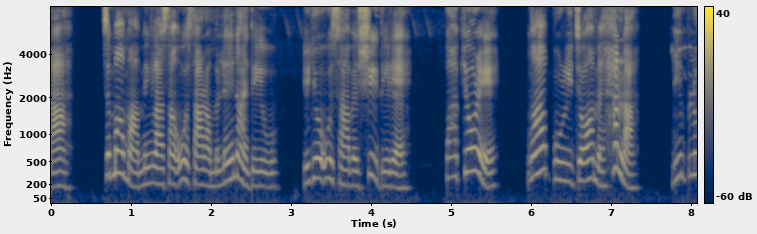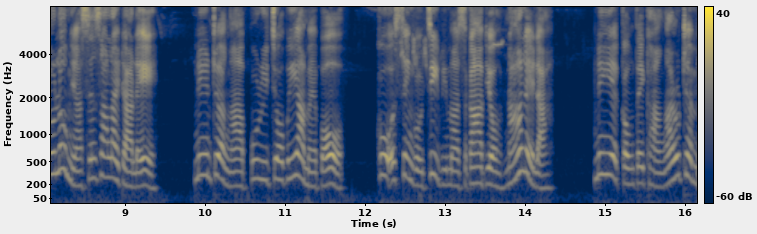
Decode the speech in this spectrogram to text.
လား။ကျမမှာမင်္ဂလာဆောင်ဥစ္စာတော့မလဲနိုင်သေးဘူး။ရိုးရိုးဥစ္စာပဲရှိသေးတယ်။ဘာပြောတယ်။ငါပူရီကြော်ရမယ်ဟတ်လား။နင်ဘလို့လို့များစဉ်းစားလိုက်တာလေ။နင်အတွက်ငါပူရီကြော်ပေးရမယ်ပေါ့။ကို့အဆင့်ကိုကြည့်ပြီးမှစကားပြောနားလေလား နင့်ရဲ့ကုံတိတ်ခါငါတို့ထက်မ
